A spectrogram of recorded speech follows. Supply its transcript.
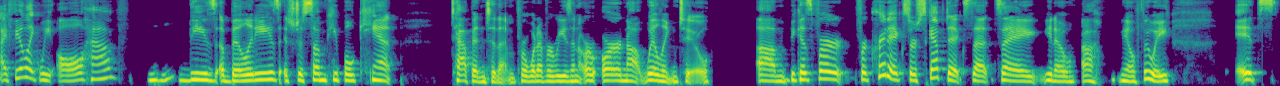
I feel like we all have mm-hmm. these abilities. It's just some people can't tap into them for whatever reason or or are not willing to. Um, because for for critics or skeptics that say, you know, uh, you know, fooey, it's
